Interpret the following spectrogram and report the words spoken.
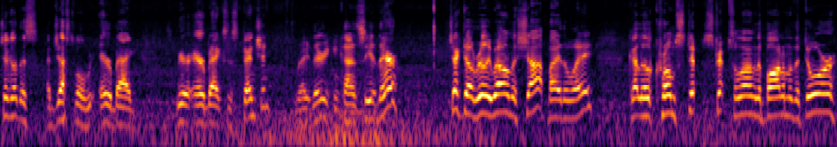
check out this adjustable airbag, rear airbag suspension. Right there, you can kind of see it there. Checked out really well in the shop, by the way. Got little chrome strip, strips along the bottom of the door.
